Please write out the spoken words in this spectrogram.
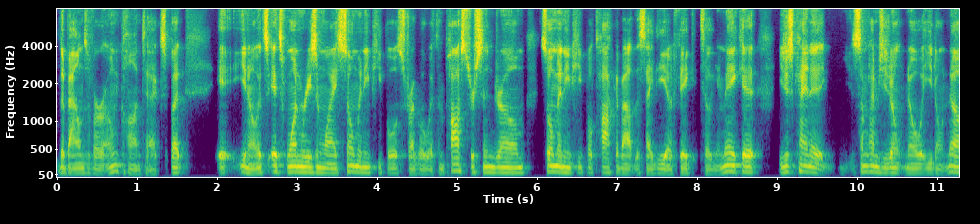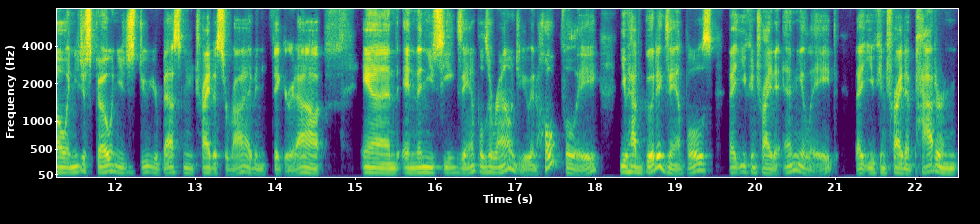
the bounds of our own context. But it, you know, it's it's one reason why so many people struggle with imposter syndrome. So many people talk about this idea of fake it till you make it. You just kind of sometimes you don't know what you don't know, and you just go and you just do your best and you try to survive and you figure it out and and then you see examples around you and hopefully you have good examples that you can try to emulate that you can try to pattern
